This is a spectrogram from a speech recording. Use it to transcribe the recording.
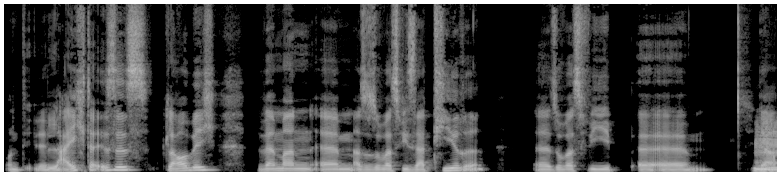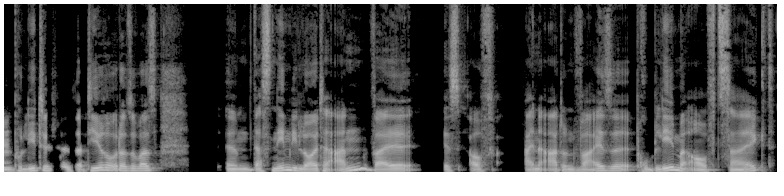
Und äh, leichter ist es, glaube ich, wenn man, ähm, also sowas wie Satire, äh, sowas wie äh, ähm, ja, Mhm. politische Satire oder sowas, ähm, das nehmen die Leute an, weil es auf eine Art und Weise Probleme aufzeigt,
